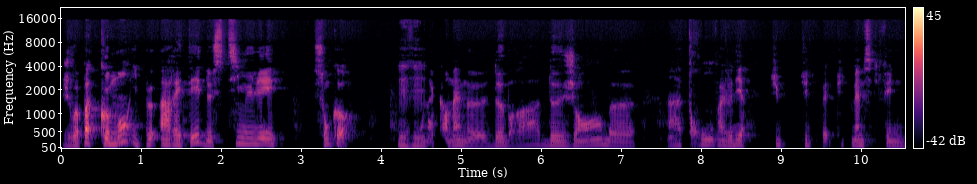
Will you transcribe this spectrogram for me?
je vois pas comment il peut arrêter de stimuler son corps. Mhm. On a quand même euh, deux bras, deux jambes, euh, un tronc. Enfin, je veux dire, tu, tu, tu même si tu, fais une,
